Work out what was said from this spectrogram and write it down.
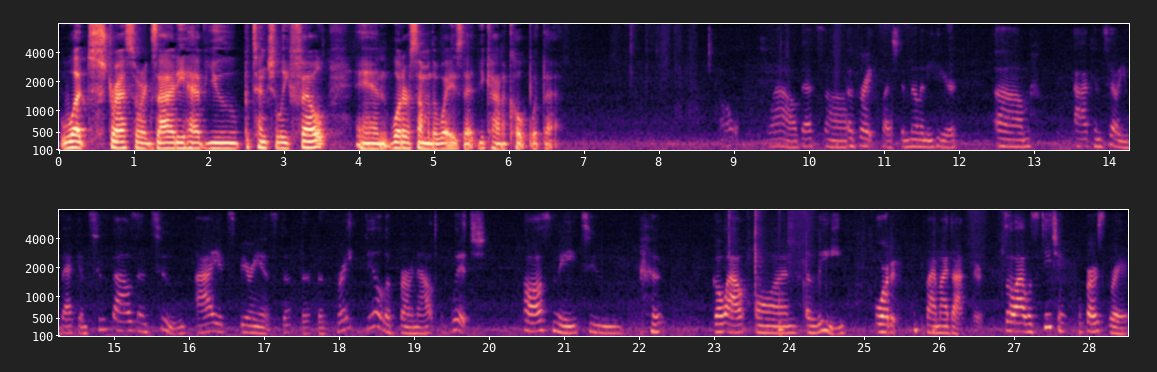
what stress or anxiety have you potentially felt, and what are some of the ways that you kind of cope with that? Oh, wow, that's uh, a great question, Melanie here. Um, I can tell you, back in 2002, I experienced a, a great deal of burnout, which caused me to go out on a leave ordered by my doctor. So I was teaching first grade,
